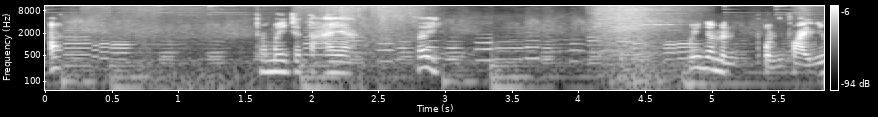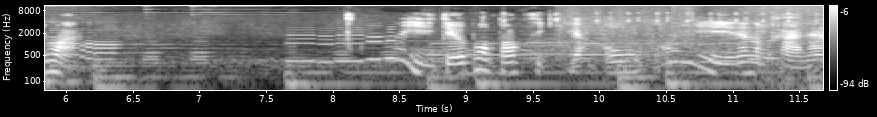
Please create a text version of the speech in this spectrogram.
เอ้าทำไมจะตายอะ เฮ้ย ฮ้ยนั่นมันผลไฟนี่หว่ายเจอพวกท็อกซิกอะโอ้ยน่ารำคาญนะ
